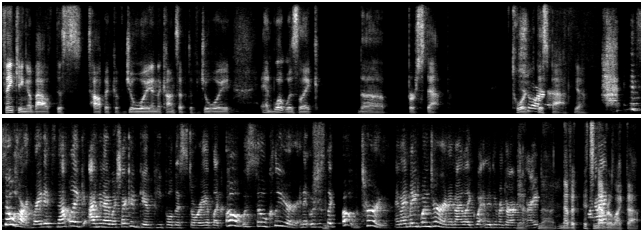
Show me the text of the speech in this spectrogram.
thinking about this topic of joy and the concept of joy and what was like the first step toward sure. this path yeah it's so hard right? It's not like i mean i wish i could give people this story of like oh it was so clear. And it was just like oh turn. And i made one turn and i like went in a different direction yeah, right? no never it's never like that.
